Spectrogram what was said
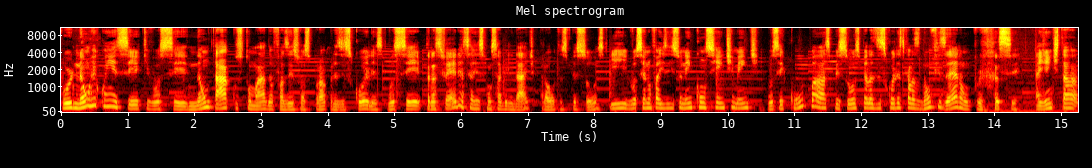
por não reconhecer que você não está acostumado a fazer suas próprias escolhas, você transfere essa responsabilidade para outras pessoas e você não faz isso nem conscientemente. Você culpa as pessoas pelas escolhas que elas não fizeram por por você. A gente está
